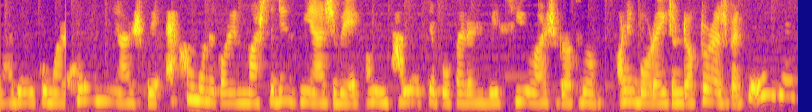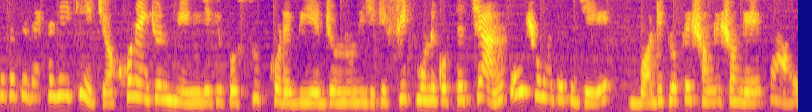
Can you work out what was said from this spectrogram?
রাজার কুমার ঘোড়া নিয়ে আসবে, এখন মনে করেন মার্সিডিজ নিয়ে আসবে অনেক ভালো একটা প্রোফাইল আসবে সিও আসবে অথবা অনেক বড় একজন ডক্টর আসবেন। এই জায়গাটাতে দেখা যায় কি, যখন একজন মেয়ে নিজেকে প্রস্তুত করে বিয়ের জন্য নিজেকে ফিট মনে করতে চান, ওই সময়টাতে যে বডি ক্লকের সঙ্গে সঙ্গে তার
